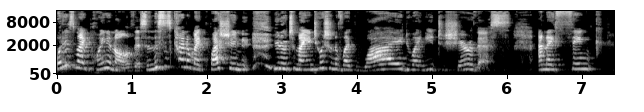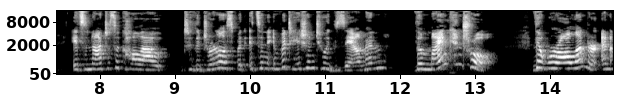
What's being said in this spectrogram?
what is my point in all of this? And this is kind of my question, you know, to my intuition of like, why do I need to share this? And I think it's not just a call out to the journalist, but it's an invitation to examine the mind control that we're all under. And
